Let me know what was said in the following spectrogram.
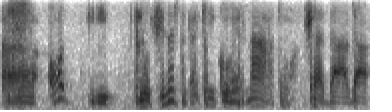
Uh, oggi l'Occidente da chi è governato? Cioè da, da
